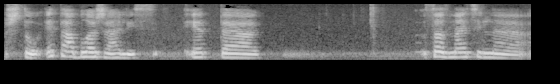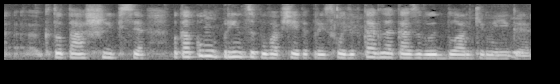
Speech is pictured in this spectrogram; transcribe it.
что? Это облажались, это сознательно кто-то ошибся. По какому принципу вообще это происходит? Как заказывают бланки на ЕГЭ?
